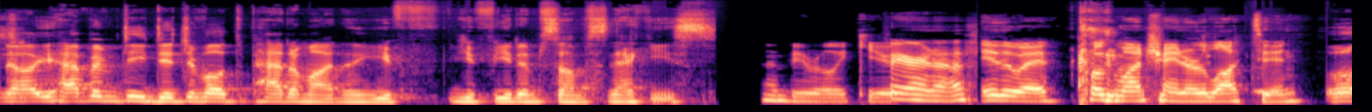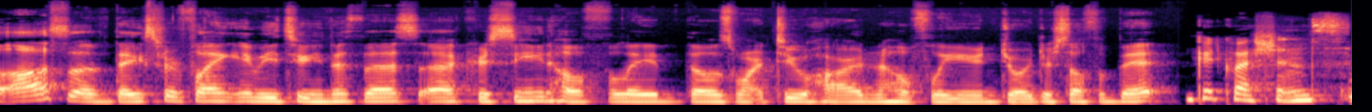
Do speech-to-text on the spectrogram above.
no you have him de-digivolve to patamon and then you, f- you feed him some snackies That'd be really cute. Fair enough. Either way, Pokemon Trainer locked in. Well, awesome. Thanks for playing in between with us, uh, Christine. Hopefully, those weren't too hard and hopefully you enjoyed yourself a bit. Good questions.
